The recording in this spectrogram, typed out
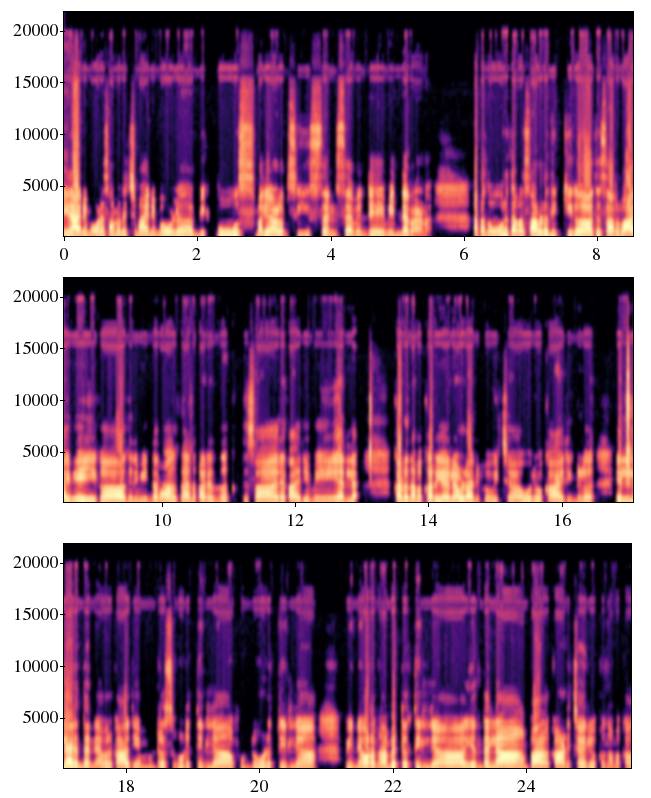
ഈ അനുമോളെ സംബന്ധിച്ചും Anumol Bigg Boss Malayalam season സെവന്റെ വിന്നറാണ്. അപ്പൊ നൂറ് ദിവസം അവിടെ നിൽക്കുക അത് സർവൈവ് ചെയ്യുക അതിന് വിന്നറാകുക എന്ന് പറയുന്നത് നിസാര കാര്യമേ അല്ല. കാരണം നമുക്കറിയാലോ അവിടെ അനുഭവിച്ച ഓരോ കാര്യങ്ങൾ എല്ലാവരും തന്നെ. അവർക്ക് ആദ്യം ഡ്രസ്സ് കൊടുത്തില്ല ഫുഡ് കൊടുത്തില്ല പിന്നെ ഉറങ്ങാൻ പറ്റത്തില്ല. എന്തെല്ലാം കാണിച്ചാലും ഒക്കെ നമുക്ക് ആ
